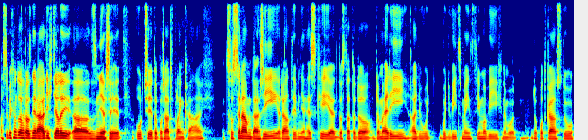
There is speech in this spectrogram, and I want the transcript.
Asi bychom to hrozně rádi chtěli uh, změřit. Určitě je to pořád v plenkách. Co se nám daří relativně hezky, je dostat to do, do médií, ať buď, buď víc mainstreamových, nebo do podcastů,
